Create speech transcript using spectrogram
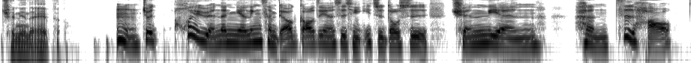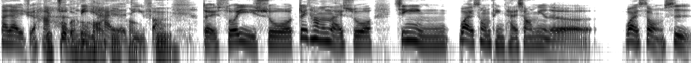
全年的 app，嗯，就会员的年龄层比较高这件事情，一直都是全联。很自豪，大家也觉得他很厉害的地方，地方嗯、对，所以说对他们来说，经营外送平台上面的外送是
